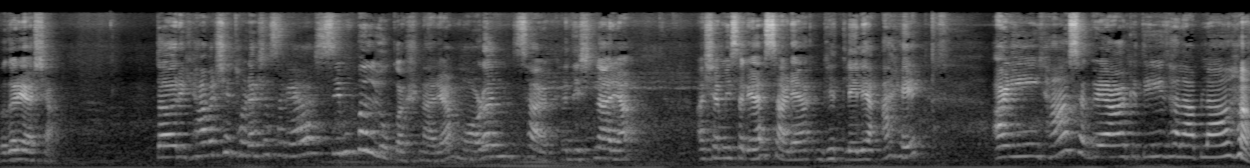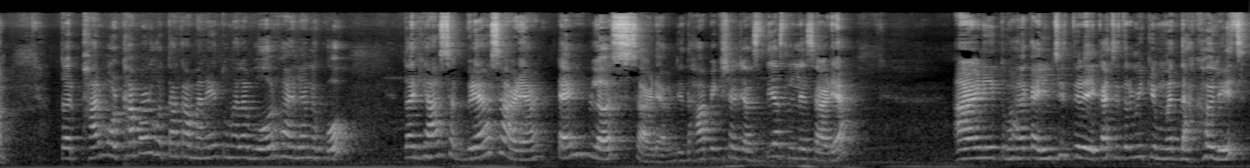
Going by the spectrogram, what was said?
वगैरे अशा. तर ह्या वर्षी थोड्याशा सगळ्या सिंपल लुक असणाऱ्या मॉडर्न सा दिसणाऱ्या अशा मी सगळ्या साड्या घेतलेल्या आहेत. आणि ह्या सगळ्या किती झाला आपला? हां. तर फार मोठा पण होता कामाने तुम्हाला बोर व्हायला नको. तर ह्या सगळ्या साड्या टेन प्लस साड्या म्हणजे दहापेक्षा जास्ती असलेल्या साड्या. आणि तुम्हाला काहींची तर एकाची तर मी किंमत दाखवलीच.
